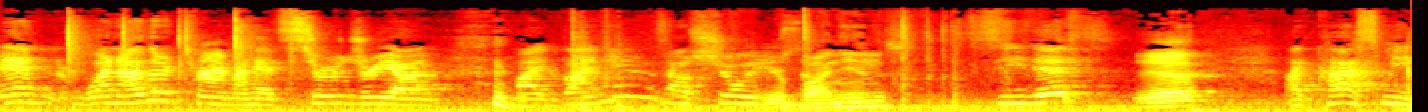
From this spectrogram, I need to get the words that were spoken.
then one other time I had surgery on my bunions. I'll show you. Your something. bunions? See this? Yeah. It cost me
